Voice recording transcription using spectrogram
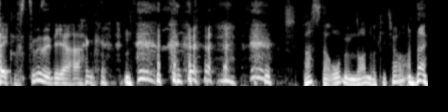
Vielleicht musst du sie dir jagen. Was? Da oben im Norden Okinawa? Oh, Nein.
